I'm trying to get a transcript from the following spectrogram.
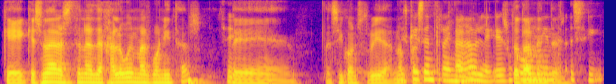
que, que es una de las escenas de Halloween más bonitas Sí. de, de así construidas, ¿no? Es que es entrañable. Es como Totalmente. sí.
